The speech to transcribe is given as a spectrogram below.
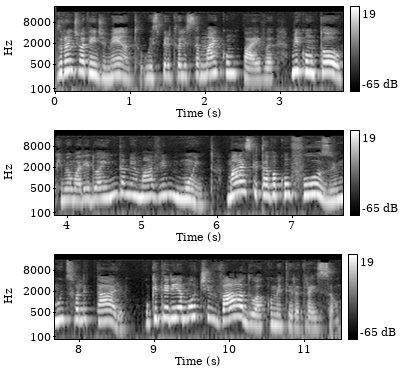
Durante o atendimento, o espiritualista Maicon Paiva me contou que meu marido ainda me amava muito, mas que estava confuso e muito solitário o que teria motivado a cometer a traição.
